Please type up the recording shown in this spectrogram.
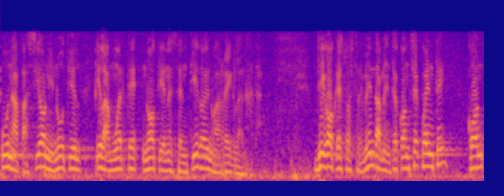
una pasión inútil y la muerte no tiene sentido y no arregla nada. Digo que esto es tremendamente consecuente con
